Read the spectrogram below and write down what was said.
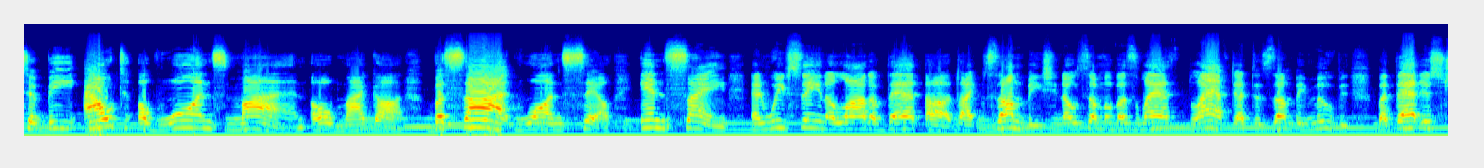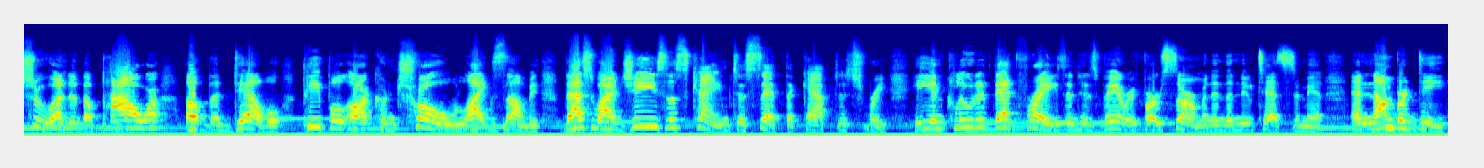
To be out of one's mind. Oh my God. Beside oneself. Insane. And we've seen a lot of that uh, like zombies. You know, some of us laughed, laughed at the zombie movie, But that is true. Under the power of the devil, people are controlled like zombies. That's why Jesus came to set the captives free. He included that phrase in his very first sermon in the New Testament. And number D,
